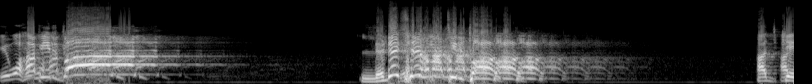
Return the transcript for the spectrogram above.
এ ওহাবির দল লেডেছে আমাদের দল আজকে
